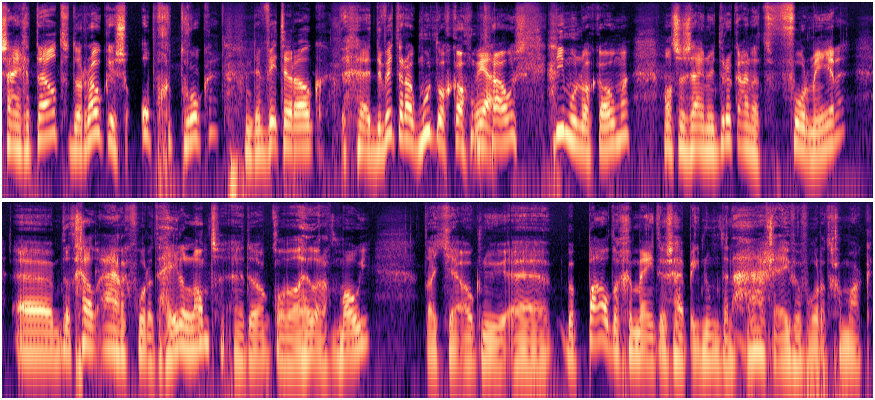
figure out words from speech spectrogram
zijn geteld. De rook is opgetrokken. De witte rook. De witte rook moet nog komen ja. trouwens. Die moet nog komen. Want ze zijn nu druk aan het formeren. Uh, dat geldt eigenlijk voor het hele land. Uh, dat is ook wel heel erg mooi. Dat je ook nu uh, bepaalde gemeentes hebt. Ik noem Den Haag even voor het gemak.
